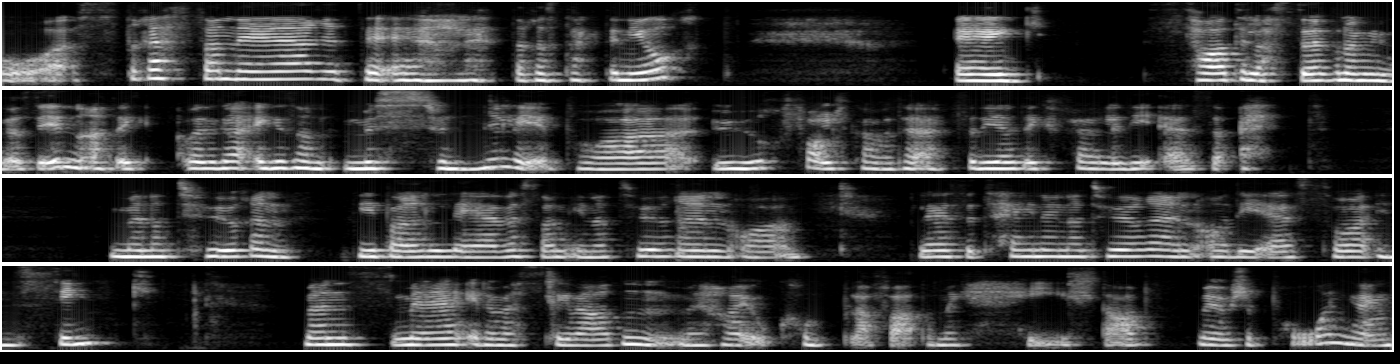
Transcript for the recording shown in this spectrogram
å stresse ned. Det er lettere sagt enn gjort. Jeg sa til Lasse for noen uker siden at jeg, hva, jeg er sånn misunnelig på urfolk av og til. Fordi at jeg føler de er så ett med naturen. De bare lever sånn i naturen og leser tegn i naturen, og de er så in sync. Mens vi i den vestlige verden, vi har jo kobla fader meg helt av. Vi er jo ikke på engang.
